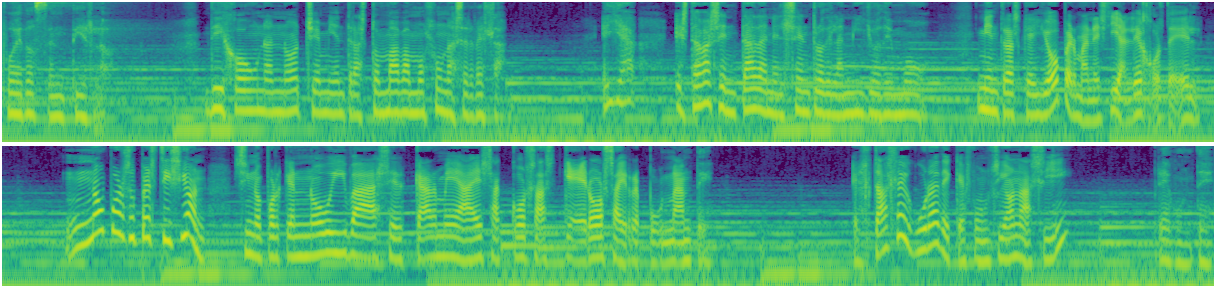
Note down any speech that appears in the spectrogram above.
Puedo sentirlo. Dijo una noche mientras tomábamos una cerveza. Ella estaba sentada en el centro del anillo de Mo mientras que yo permanecía lejos de él. No por superstición, sino porque no iba a acercarme a esa cosa asquerosa y repugnante. ¿Estás segura de que funciona así? Pregunté.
